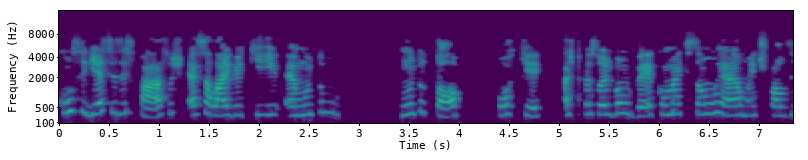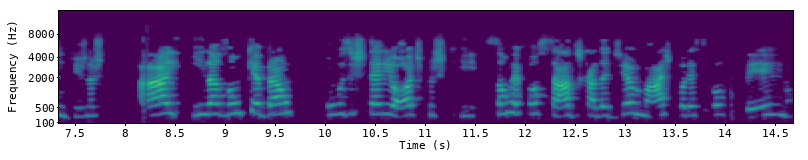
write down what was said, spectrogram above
conseguir esses espaços. Essa live aqui é muito, muito top, porque as pessoas vão ver como é que são realmente os povos indígenas. Ah, ainda vão quebrar um os estereótipos que são reforçados cada dia mais por esse governo.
